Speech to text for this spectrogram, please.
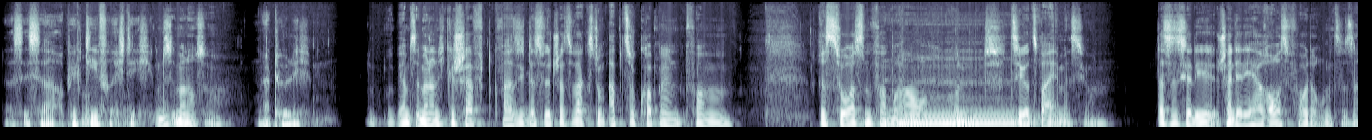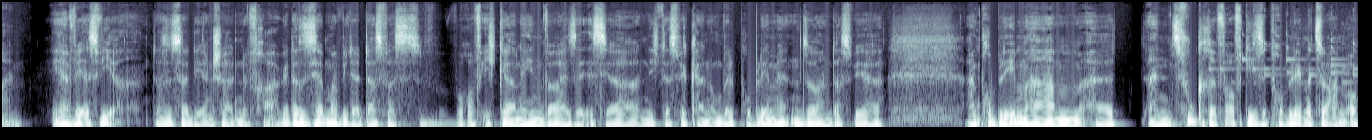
Das ist ja objektiv richtig. Und ist immer noch so. Natürlich. Wir haben es immer noch nicht geschafft, quasi das Wirtschaftswachstum abzukoppeln vom Ressourcenverbrauch und CO2-Emissionen. Das ist ja die, scheint ja die Herausforderung zu sein. Ja, wer ist wir? Das ist ja die entscheidende Frage. Das ist ja immer wieder das, was, worauf ich gerne hinweise, ist ja nicht, dass wir kein Umweltproblem hätten, sondern dass wir ein Problem haben, äh, einen Zugriff auf diese Probleme zu haben. Oh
